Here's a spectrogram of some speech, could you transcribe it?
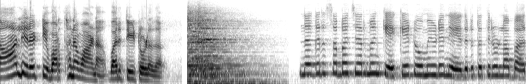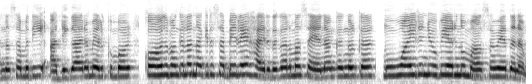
നാലിരട്ടി വർധനവാണ് വരുത്തിയിട്ടുള്ളത്. നഗരസഭാ ചെയർമാൻ കെ കെ ടോമിയുടെ നേതൃത്വത്തിലുള്ള ഭരണസമിതി അധികാരമേൽക്കുമ്പോൾ കോതമംഗലം നഗരസഭയിലെ ഹരിതകർമ്മ സേനാംഗങ്ങൾക്ക് മൂവായിരം രൂപയായിരുന്നു മാസവേതനം.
